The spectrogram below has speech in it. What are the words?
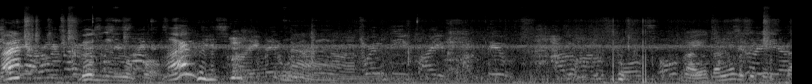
Ba? Bebe mo po, man. Na. Kayo tanong basi kista.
